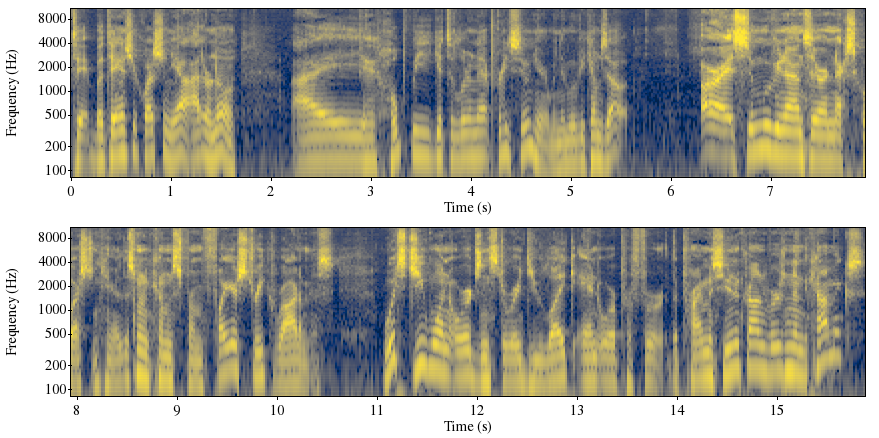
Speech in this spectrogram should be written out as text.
to, but to answer your question, yeah, I don't know. I hope we get to learn that pretty soon here when the movie comes out. All right, so moving on to our next question here. This one comes from Firestreak Rodimus. Which G1 origin story do you like and or prefer? The Primus Unicron version in the comics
